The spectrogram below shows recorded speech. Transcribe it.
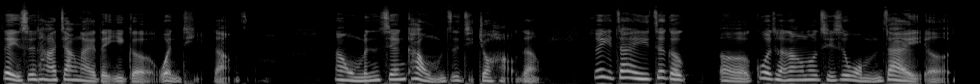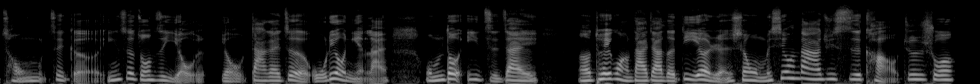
这也是他将来的一个问题，这样子。那我们先看我们自己就好，这样。所以在这个。呃，过程当中，其实我们在呃，从这个银色种子有有大概这五六年来，我们都一直在呃推广大家的第二人生。我们希望大家去思考，就是说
